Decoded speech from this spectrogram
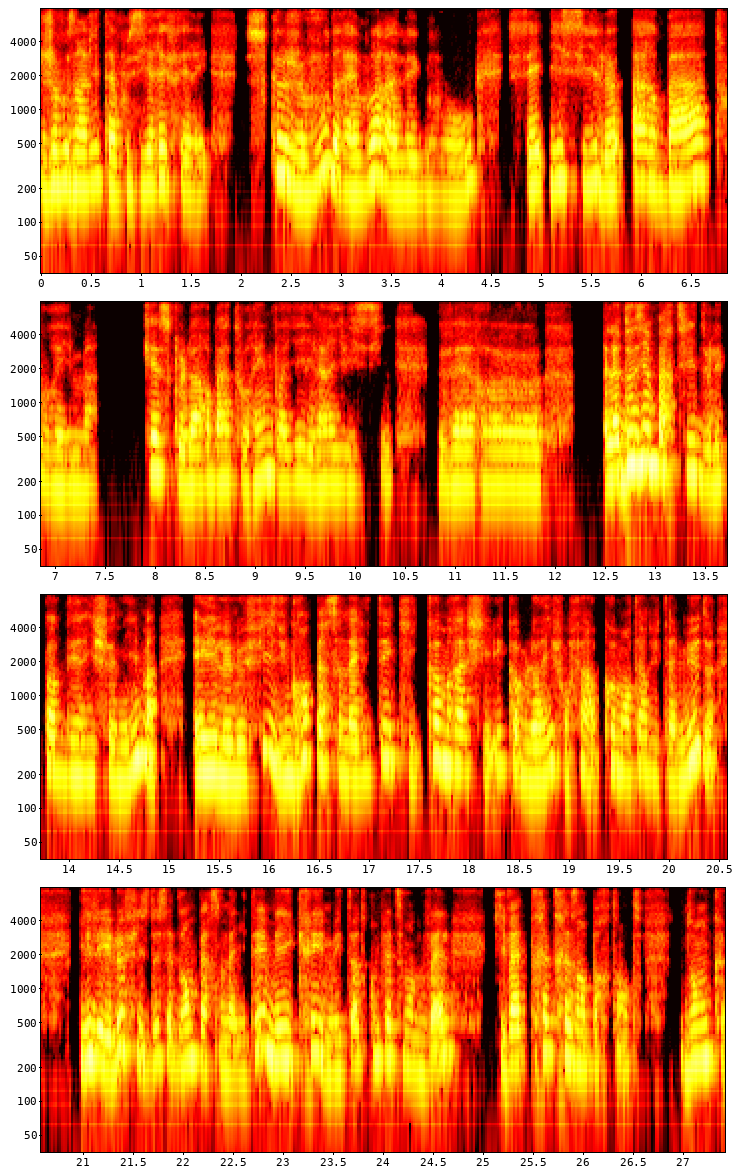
Je vous invite à vous y référer. Ce que je voudrais voir avec vous, c'est ici le Arba Turim. Qu'est-ce que l'Arba Tourim Vous voyez, il arrive ici vers euh, la deuxième partie de l'époque des Rishonim, et il est le fils d'une grande personnalité qui, comme Rachi et comme le Rif, ont fait un commentaire du Talmud. Il est le fils de cette grande personnalité, mais il crée une méthode complètement nouvelle qui va être très très importante. Donc,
